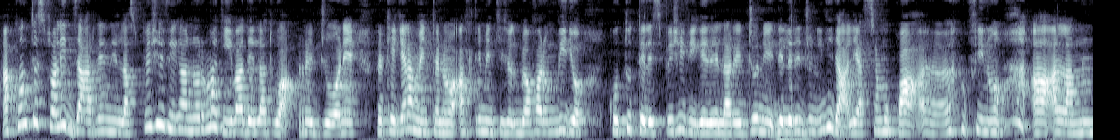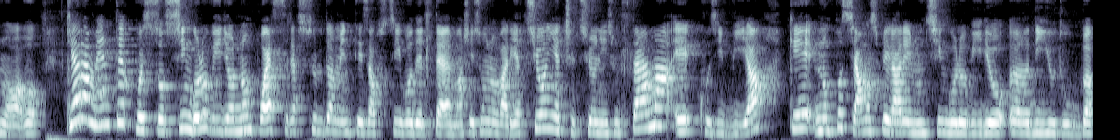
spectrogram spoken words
a contestualizzarle nella specifica normativa della tua regione, perché chiaramente no, altrimenti se dobbiamo fare un video con tutte le specifiche regione, delle regioni d'Italia, siamo qua eh, fino a, all'anno nuovo. Chiaramente Chiaramente questo singolo video non può essere assolutamente esaustivo del tema, ci sono variazioni, eccezioni sul tema e così via che non possiamo spiegare in un singolo video uh, di YouTube.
